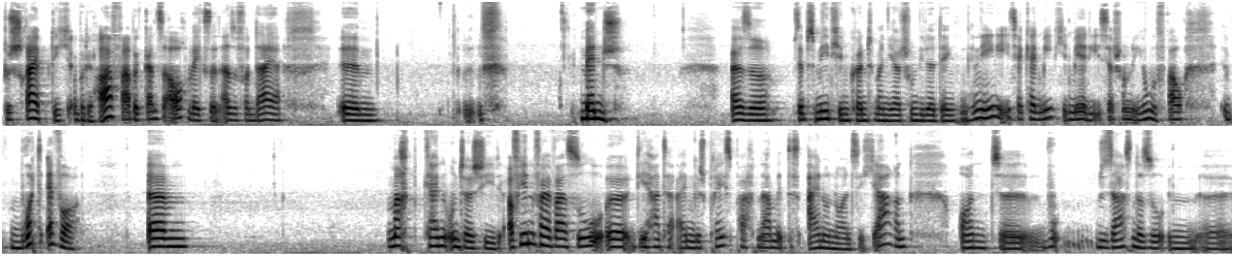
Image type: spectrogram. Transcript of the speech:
beschreibt dich. Aber die Haarfarbe kannst du auch wechseln. Also von daher, ähm, Mensch also selbst Mädchen könnte man ja schon wieder denken, nee, die ist ja kein Mädchen mehr, die ist ja schon eine junge Frau. Whatever. Ähm, macht keinen Unterschied. Auf jeden Fall war es so, äh, die hatte einen Gesprächspartner mit 91 Jahren und äh, wo, die saßen da so im, äh,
